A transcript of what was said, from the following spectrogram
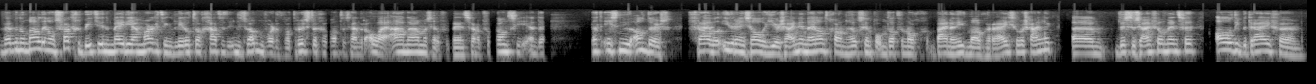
we hebben normaal in ons vakgebied, in de media- en marketingwereld, dan gaat het in de zomer wordt het wat rustiger, want er zijn er allerlei aannames, heel veel mensen zijn op vakantie en de, dat is nu anders vrijwel iedereen zal hier zijn in Nederland. Gewoon heel simpel omdat we nog bijna niet mogen reizen waarschijnlijk. Uh, dus er zijn veel mensen. Al die bedrijven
